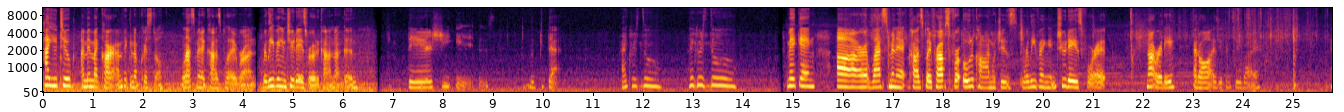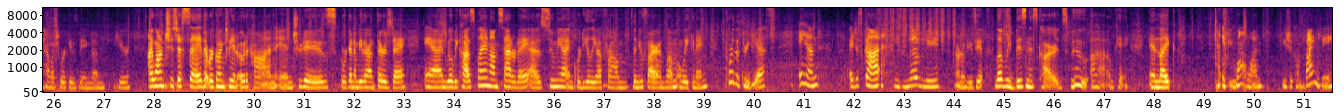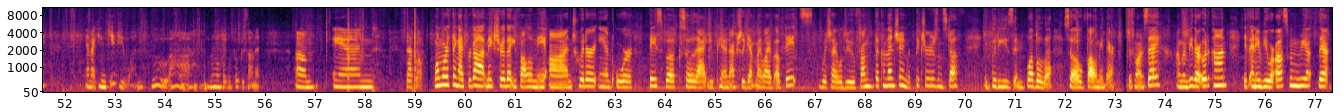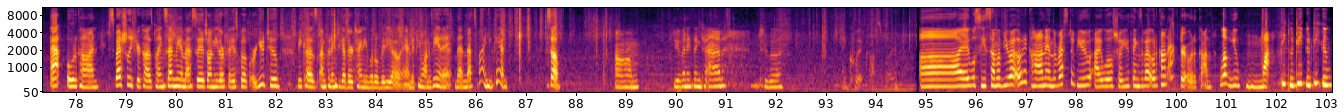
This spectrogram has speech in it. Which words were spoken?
Hi YouTube, I'm in my car. I'm picking up Krystle. Last minute cosplay run. We're leaving in two days for Otakon, not good. There she is. Look at that. Hi Krystle. Hi Krystle. Making our last minute cosplay props for Otakon, which is, we're leaving in two days for it. Not ready at all, as you can see by how much work is being done here. I wanted to just say that we're going to be in Otakon in two days. We're going to be there on Thursday, and we'll be cosplaying on Saturday as Sumia and Cordelia from the new Fire Emblem Awakening for the 3DS. And I just got these lovely, I don't know if you see it, lovely business cards. Woo, ah, okay. And like, if you want one, you should come find me and I can give you one. Ooh, ah, I don't know if I can focus on it. Um, and that's all. One more thing I forgot, make sure that you follow me on Twitter and or Facebook so that you can actually get my live updates, which I will do from the convention with pictures and stuff goodies and blah blah blah. So follow me there. Just want to say I'm going to be there at Otakon. If any of you are also going to be there at Otakon, especially if you're cosplaying, send me a message on either Facebook or YouTube because I'm putting together a tiny little video and if you want to be in it, then that's fine, you can. So, um, do you have anything to add to the... I quit cosplay. I will see some of you at Otakon, and the rest of you, I will show you things about Otakon after Otakon. Love you. Mwah. Diku diku diku.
